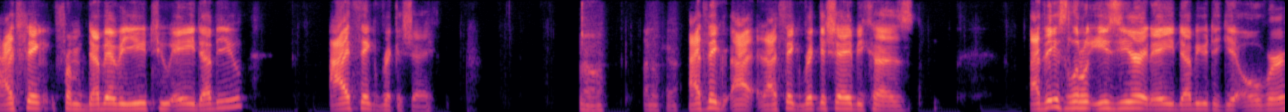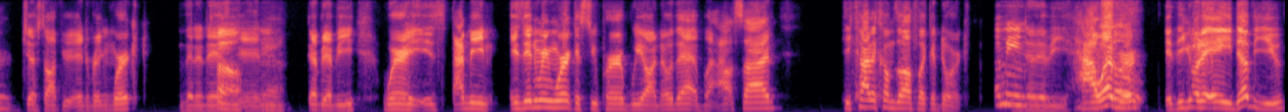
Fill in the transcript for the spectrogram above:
I think from WWE to AEW, I think Ricochet. No. I don't care. I think I I think Ricochet because I think it's a little easier in AEW to get over just off your in ring work than it is Oh, in yeah. WWE. Where is I mean his in ring work is superb. We all know that, but outside he kind of comes off like a dork I mean, WWE. However, so- if you go to AEW,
